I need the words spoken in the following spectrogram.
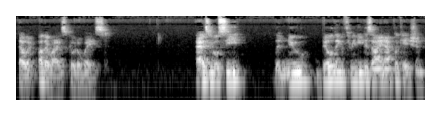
that would otherwise go to waste. As you will see, the new Building 3D Design application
